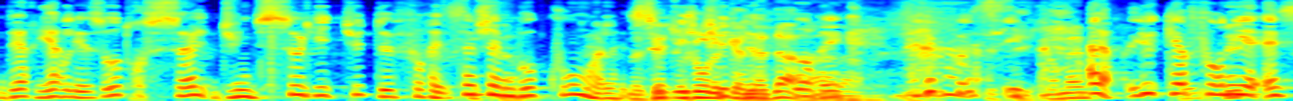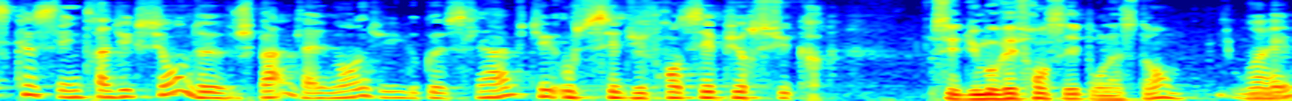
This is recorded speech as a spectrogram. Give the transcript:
derrière les autres, seul, d'une solitude de forêt. Ça, j'aime beaucoup, moi, la c'est solitude toujours le Canada, de forêt. hein, possible. Même- Alors, Lucas Mais- Fournier, est-ce que c'est une traduction de, je sais pas, de l'allemand, du yougoslave, du- ou c'est du français pur sucre? C'est du mauvais français pour l'instant. ouais.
